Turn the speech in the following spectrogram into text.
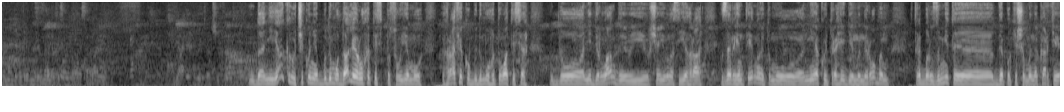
команді потрібно відновлюватися, далі. Да, ніяке очікування. Будемо далі рухатись по своєму графіку, будемо готуватися до Нідерландів. І ще у нас є гра з Аргентиною, тому ніякої трагедії ми не робимо. Треба розуміти, де поки що ми на карті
